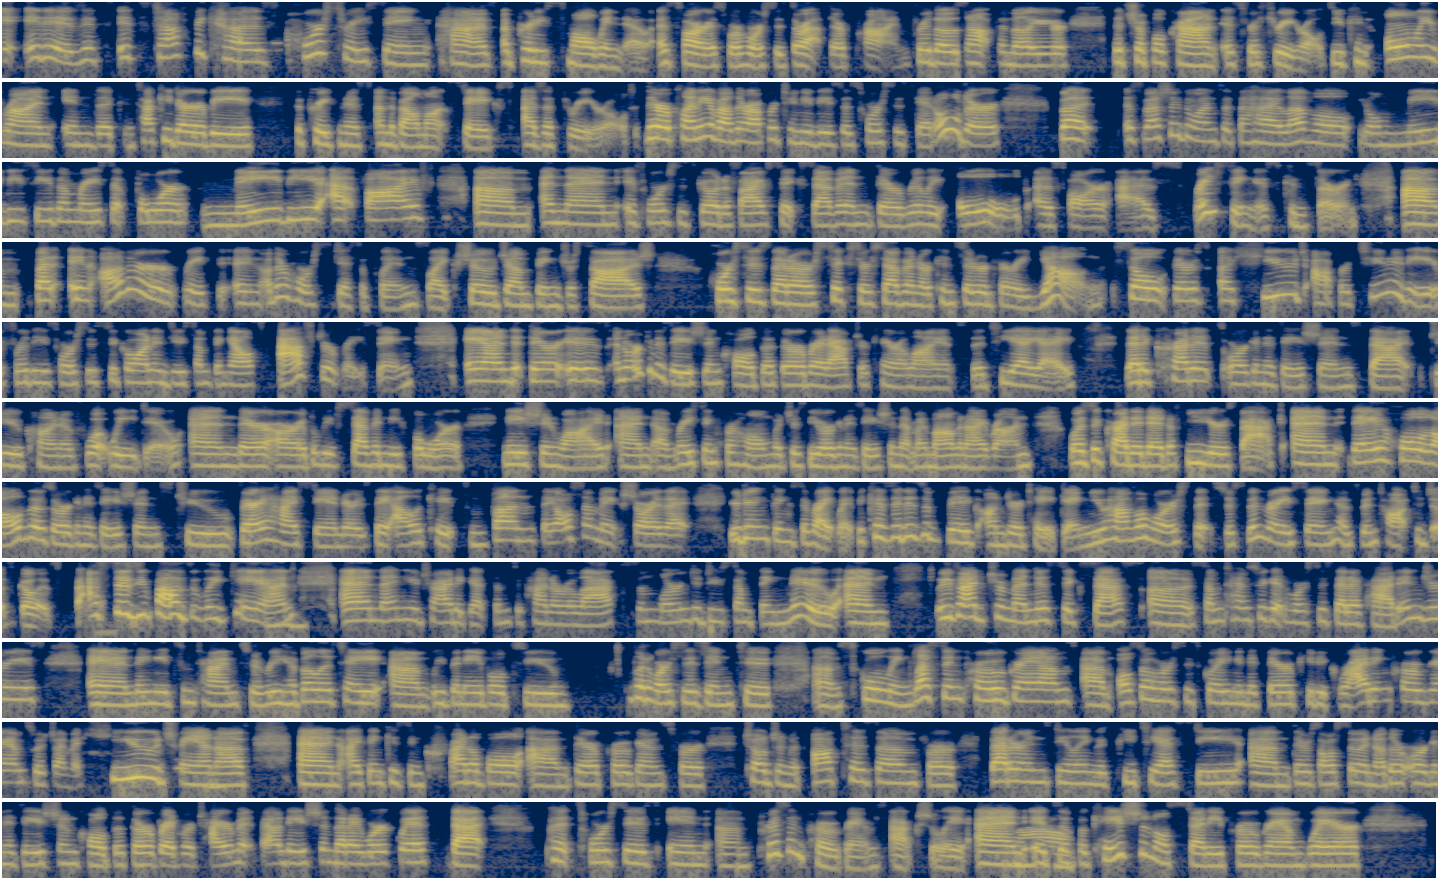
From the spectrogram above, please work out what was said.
It, it is. It's it's tough because horse racing has a pretty small window as far as where horses are at their prime. For those not familiar, the Triple Crown is for three year olds. You can only run in the Kentucky Derby, the Preakness, and the Belmont Stakes as a three year old. There are plenty of other opportunities as horses get older, but especially the ones at the high level, you'll maybe see them race at four, maybe at five. Um, and then if horses go to five, six, seven, they're really old as far as racing is concerned. Um, but in other race, in other horse disciplines like show jumping, dressage, horses that are six or seven are considered very young. So there's a huge opportunity for these horses to go on and do something else after racing. And there is an organization called the Thoroughbred Aftercare Alliance, the TAA, that accredits organizations that do kind of what we do. And there are, I believe, 74 nationwide. And um, Racing for Home, which is the organization that my mom and I run, was accredited a few years back. And they hold all of those organizations to very high standards. They allocate some funds. They also make sure that you're doing things the right way because it is a big undertaking. You have a horse that's just been racing, has been taught to just go as fast as you possibly can. Mm-hmm. And then you try to get them to kind of relax and learn to do something new. And we've had tremendous success. Uh, sometimes we get horses that have had injuries and they need some time to rehabilitate. Um, we've been able to put horses into um, schooling lesson programs, um, also horses going into therapeutic riding programs, which I'm a huge fan mm-hmm. of, and I think is incredible. Um, there are programs for children with autism, for veterans dealing with PTSD. Um, there's also another organization called the Thoroughbred Retirement Foundation that I work with that puts horses in um, prison programs actually and wow. it's a vocational study program where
